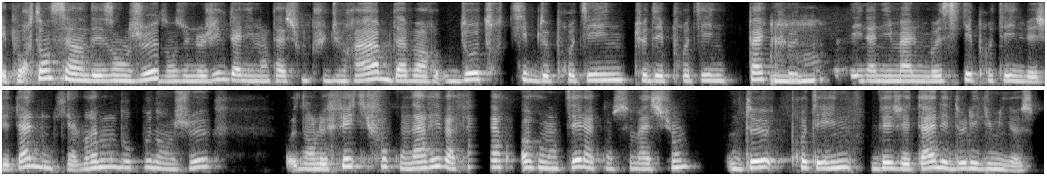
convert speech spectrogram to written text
Et pourtant, c'est un des enjeux dans une logique d'alimentation plus durable, d'avoir d'autres types de protéines que des protéines, pas que des mhm. protéines animales, mais aussi des protéines végétales. Donc, il y a vraiment beaucoup d'enjeux dans le fait qu'il faut qu'on arrive à faire augmenter la consommation de protéines végétales et de légumineuses.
